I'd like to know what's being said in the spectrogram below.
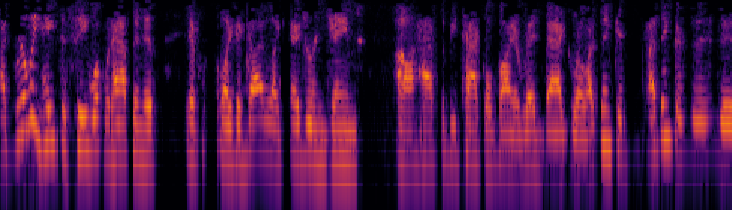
I'd really hate to see what would happen if, if like a guy like Edgerrin James uh, has to be tackled by a red Badgro. I think it, I think the, the, the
